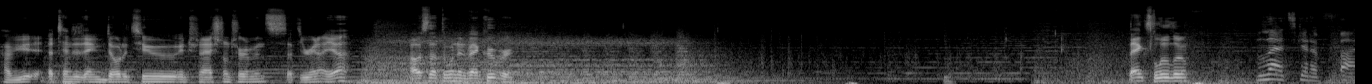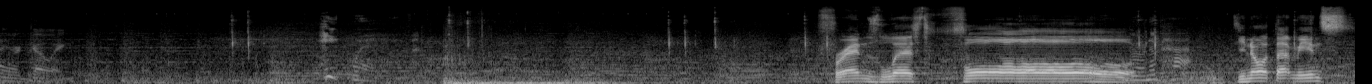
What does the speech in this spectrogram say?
Have you attended any Dota 2 international tournaments at the arena? Yeah. I was at the one in Vancouver. Thanks, Lulu. Let's get a fire going. Heat wave. Friends list full. Burn a path. Do you know what that means?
